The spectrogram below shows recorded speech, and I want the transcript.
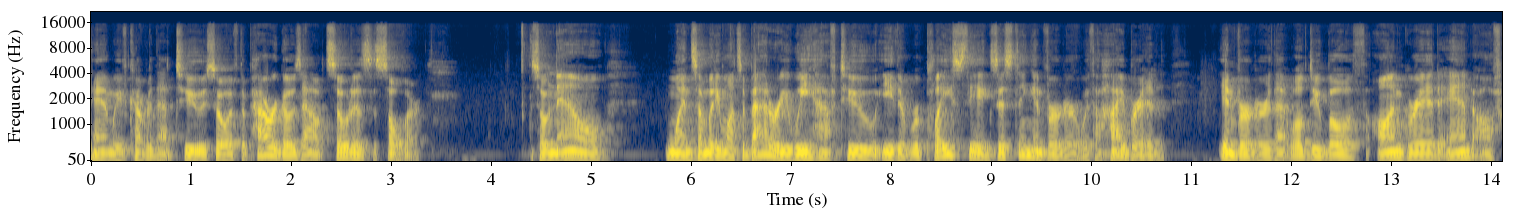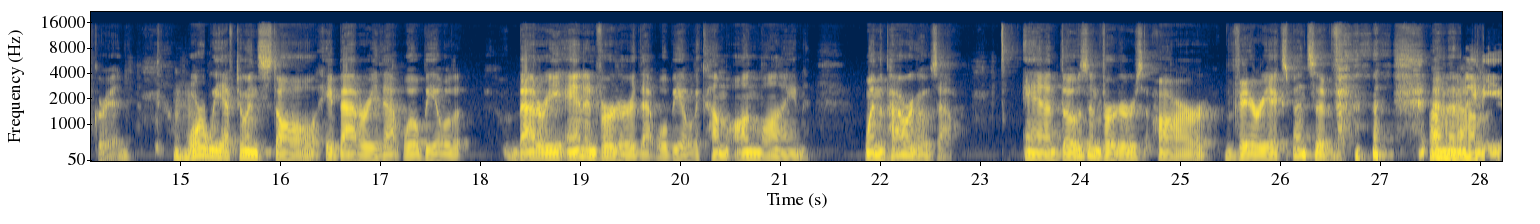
And we've covered that too. So if the power goes out, so does the solar. So now when somebody wants a battery, we have to either replace the existing inverter with a hybrid inverter that will do both on grid and off grid mm-hmm. or we have to install a battery that will be able to battery and inverter that will be able to come online when the power goes out and those inverters are very expensive and oh, then no. they need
